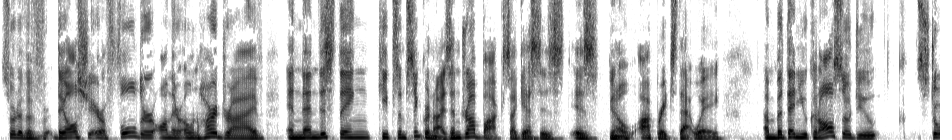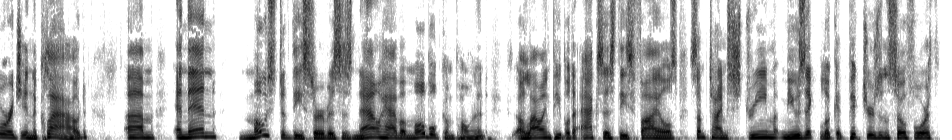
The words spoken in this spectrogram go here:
sort of a, they all share a folder on their own hard drive, and then this thing keeps them synchronized. And Dropbox, I guess, is is you know operates that way. Um, but then you can also do storage in the cloud, um, and then most of these services now have a mobile component allowing people to access these files sometimes stream music look at pictures and so forth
